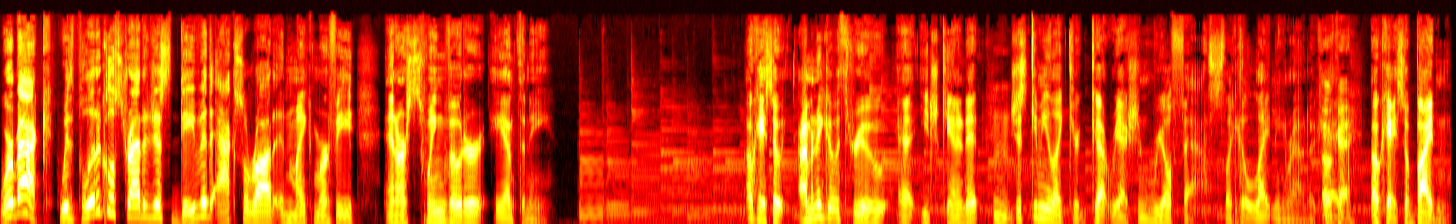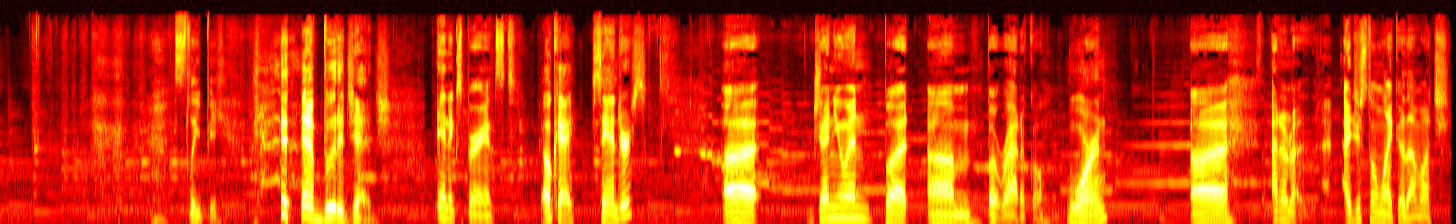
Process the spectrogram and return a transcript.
We're back with political strategists David Axelrod and Mike Murphy and our swing voter, Anthony. Okay, so I'm going to go through uh, each candidate. Mm. Just give me like your gut reaction real fast, like a lightning round, okay? Okay. Okay, so Biden. Sleepy. Buttigieg. Inexperienced. Okay. Sanders? Uh genuine but um but radical. Warren? Uh I don't know. I just don't like her that much.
